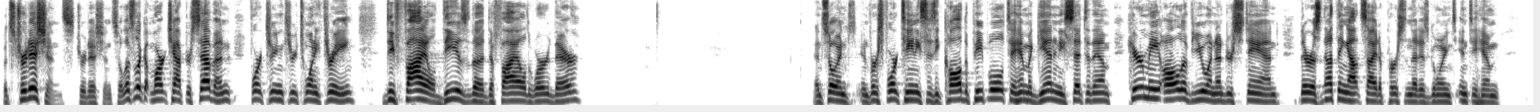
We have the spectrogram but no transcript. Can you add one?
it's traditions, traditions. So let's look at Mark chapter 7, 14 through 23. Defiled, D is the defiled word there. And so in, in verse 14, he says, He called the people to him again, and he said to them, Hear me, all of you, and understand there is nothing outside a person that is going into him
